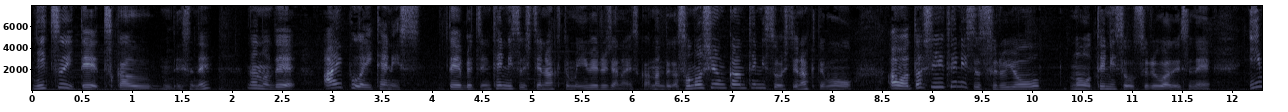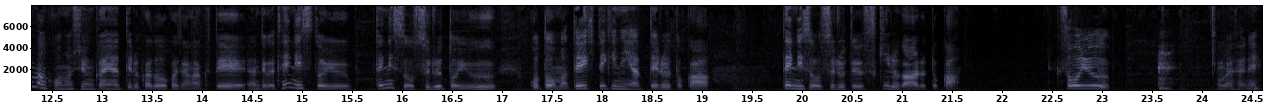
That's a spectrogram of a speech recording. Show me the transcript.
について使うんですね。なので I play tennis って別にテニスしてなくても言えるじゃないですかなんでかその瞬間テニスをしてなくてもあ私テニスするよのテニスをするはですね今この瞬間やってるかどうかじゃなくて何ていうかテニスというテニスをするということをま定期的にやってるとかテニスをするというスキルがあるとかそういう ごめんなさいね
